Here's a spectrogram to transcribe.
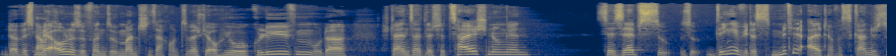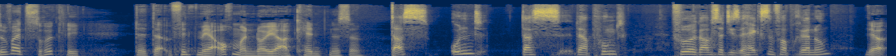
Da wissen Ja. wir auch nur so von so manchen Sachen. Und zum Beispiel auch Hieroglyphen oder steinzeitliche Zeichnungen. Sehr selbst so, so Dinge wie das Mittelalter, was gar nicht so weit zurückliegt, da, da finden wir ja auch mal neue Erkenntnisse. Das und das der Punkt, früher gab es ja diese Hexenverbrennung Ja,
